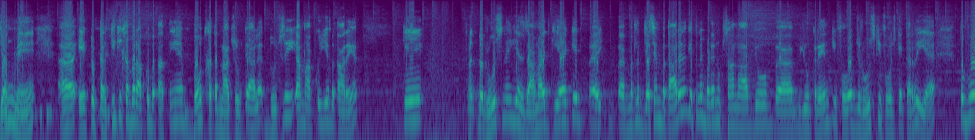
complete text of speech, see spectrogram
جنگ میں ایک تو ٹرکی کی خبر آپ کو بتاتے ہیں، بہت خطرناک صورتحال ہے۔ دوسری، ہم آپ کو یہ بتا رہے ہیں کہ روس نے یہ الزام عائد کیا ہے کہ مطلب جیسے ہم بتا رہے ہیں کہ اتنے بڑے نقصانات جو یوکرین کی فوج، روس کی فوج کے کر رہی ہے تو وہ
